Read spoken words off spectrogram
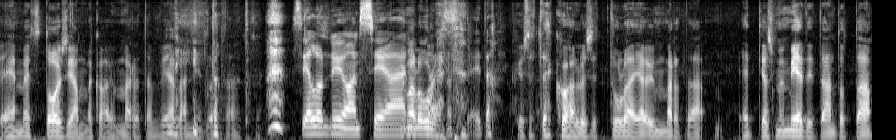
eihän me toisiammekaan ymmärretä vielä. niin, tota, että, Siellä on nyansseja ja Mä luulen, että kyllä se tekoäly sitten tulee ja ymmärtää, että jos me mietitään tota,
